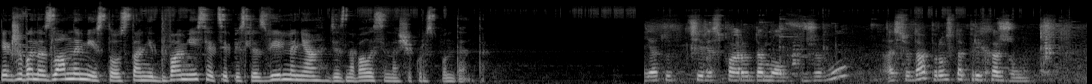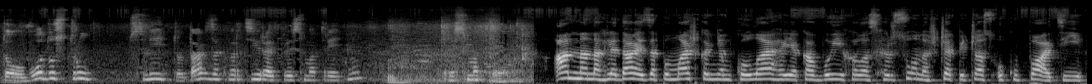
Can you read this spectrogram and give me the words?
Як живе незламне місто останні два місяці після звільнення, дізнавалися наші кореспонденти. Я тут через пару домов живу, а сюда просто прихожу. То воду с труб слить, то так за квартирой присмотреть. Ну, присмотрела. Анна наглядає за помешканням колеги, яка виїхала з Херсона ще під час окупації.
